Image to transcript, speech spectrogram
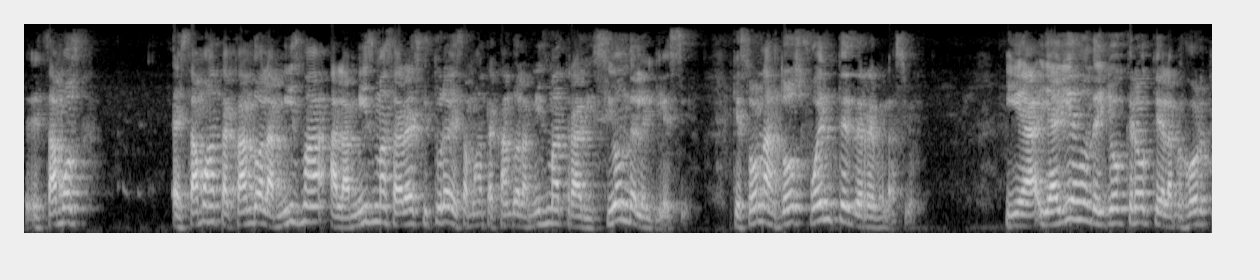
estamos estamos atacando a la misma, a la misma Sagrada Escritura y estamos atacando a la misma tradición de la iglesia, que son las dos fuentes de revelación. Y, ahí es donde yo creo que a lo mejor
